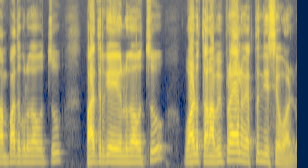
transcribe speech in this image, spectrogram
సంపాదకులు కావచ్చు పాత్రికేయులు కావచ్చు వాళ్ళు తన అభిప్రాయాలను వ్యక్తం చేసేవాళ్ళు.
